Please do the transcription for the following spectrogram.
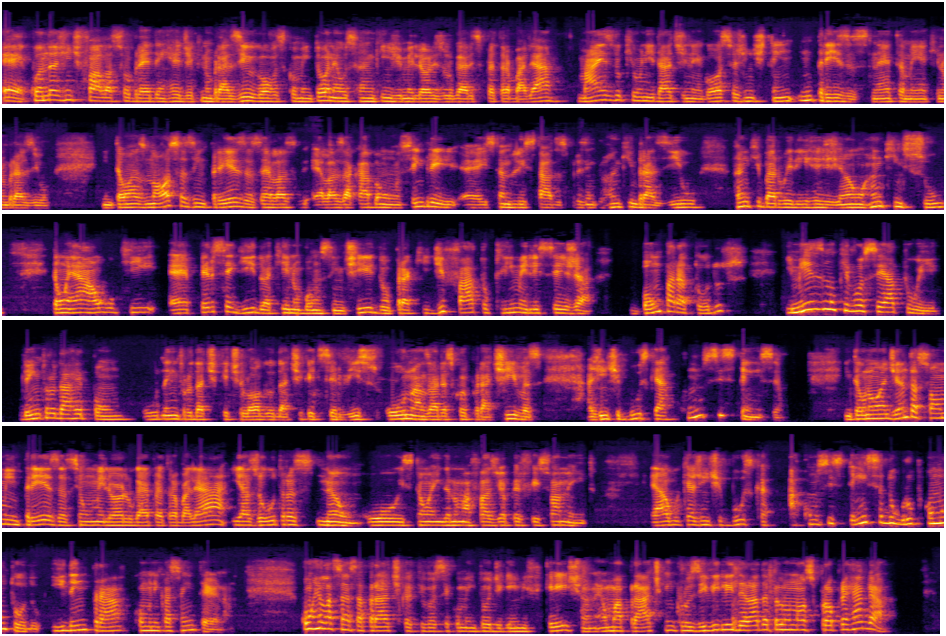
É, quando a gente fala sobre a Edenred aqui no Brasil, igual você comentou, né, os rankings de melhores lugares para trabalhar, mais do que unidade de negócio, a gente tem empresas, né, também aqui no Brasil. Então, as nossas empresas, elas, elas acabam sempre é, estando listadas, por exemplo, Ranking Brasil, Ranking Barueri Região, Ranking Sul. Então, é algo que é perseguido aqui no bom sentido, para que, de fato, o clima ele seja bom para todos, e mesmo que você atue dentro da Repom, ou dentro da Ticket Log, ou da Ticket Serviço, ou nas áreas corporativas, a gente busca a consistência. Então, não adianta só uma empresa ser um melhor lugar para trabalhar e as outras não, ou estão ainda numa fase de aperfeiçoamento. É algo que a gente busca a consistência do grupo como um todo, idem para comunicação interna. Com relação a essa prática que você comentou de gamification, é uma prática, inclusive, liderada pelo nosso próprio RH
